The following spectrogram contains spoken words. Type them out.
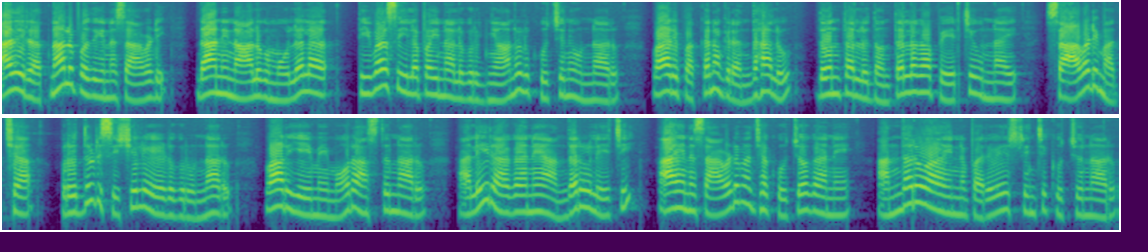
అది రత్నాలు పొదిగిన సావడి. దాని నాలుగు మూలల తివాసీలపై నలుగురు జ్ఞానులు కూర్చుని ఉన్నారు. వారి పక్కన గ్రంథాలు దొంతళ్ళు దొంతల్లగా పేర్చి ఉన్నాయి. సావడి మధ్య వృద్ధుడి శిష్యులు ఏడుగురున్నారు వారు ఏమేమో రాస్తున్నారు. అలీ రాగానే అందరూ లేచి ఆయన సావడి మధ్య కూర్చోగానే అందరూ ఆయన్ను పరివేష్టించి కూర్చున్నారు.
